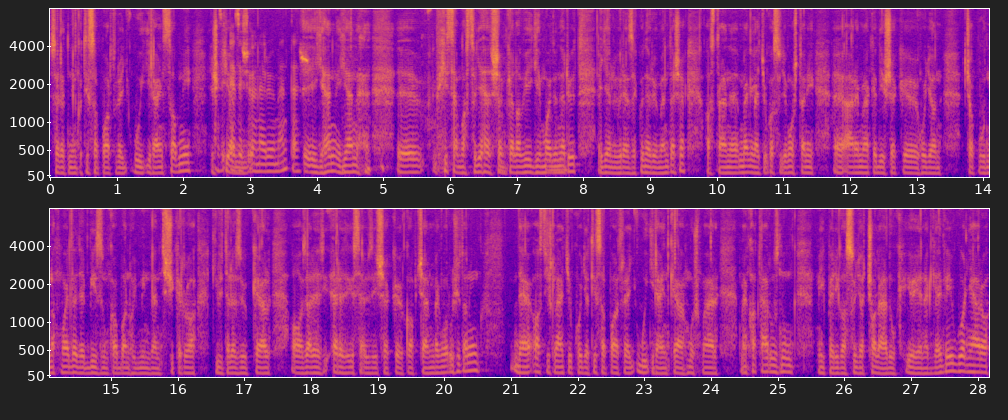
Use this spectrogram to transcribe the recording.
szeretnénk a Tiszaparton egy új irányt szabni. És ez, ez is önerőmentes? Igen, igen. Hiszem azt, hogy ehhez sem kell a végén majd önerőt, egyenlőre ezek önerőmentesek, aztán meglátjuk azt, hogy a mostani áremelkedések hogyan csapódnak majd le, de bízunk abban, hogy mindent sikerül a kivitelezőkkel az eredeti szerződések kapcsán megvalósítanunk, de azt is látjuk, hogy a Tiszapartra egy új irányt kell most már meghatároznunk, mégpedig az, hogy a családok jöjjenek Gergelyugornyára,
